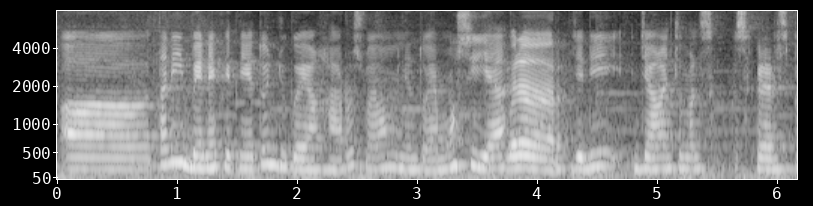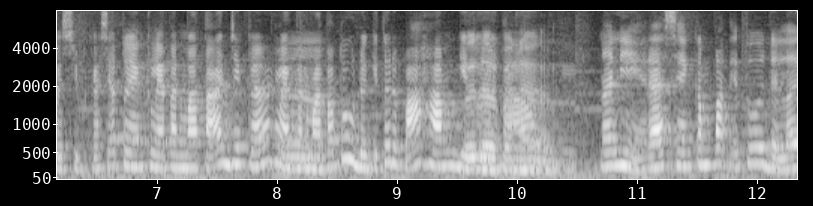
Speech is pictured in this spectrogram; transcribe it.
eh, tadi benefitnya itu juga yang harus memang menyentuh emosi ya. benar Jadi jangan cuma sekedar spesifikasi atau yang kelihatan mata aja karena kelihatan mata tuh udah kita udah paham gitu Bener, udah tahu. bener. Nah nih rahasia yang keempat itu adalah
